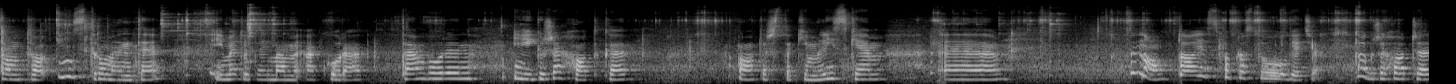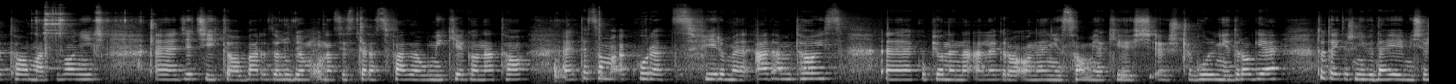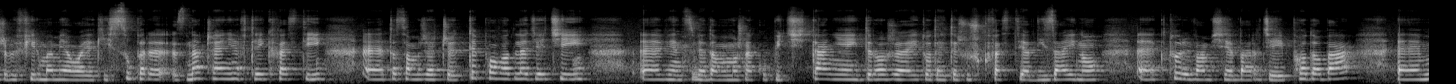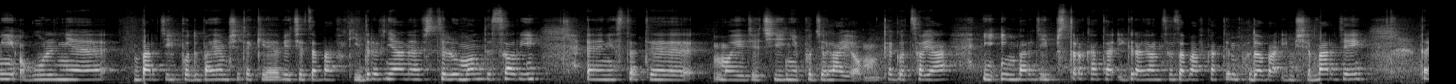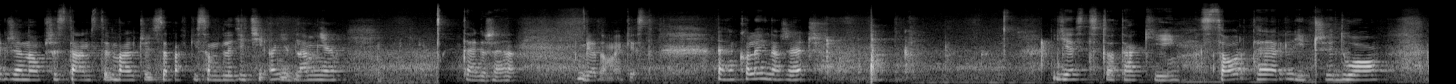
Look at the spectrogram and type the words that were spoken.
są to instrumenty i my tutaj mamy akurat tamburyn i grzechotkę o też z takim liskiem e, no, to jest po prostu, wiecie, to grzechocze, to ma dzwonić. E, dzieci to bardzo lubią, u nas jest teraz faza u Mikiego na to. E, te są akurat z firmy Adam Toys, e, kupione na Allegro, one nie są jakieś szczególnie drogie. Tutaj też nie wydaje mi się, żeby firma miała jakieś super znaczenie w tej kwestii. To są rzeczy typowo dla dzieci, więc wiadomo, można kupić taniej, drożej. Tutaj też już kwestia designu, e, który Wam się bardziej podoba. E, Mi ogólnie bardziej podobają się takie, wiecie, zabawki drewniane w stylu Montessori. E, niestety moje dzieci nie podzielają tego, co ja i im bardziej pstrokata i grająca zabawka, tym podoba im się bardziej. Także no, przestałam z tym walczyć. Zabawki są dla dzieci, a nie dla mnie. Także wiadomo jak jest. Kolejna rzecz. Jest to taki sorter, liczydło.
